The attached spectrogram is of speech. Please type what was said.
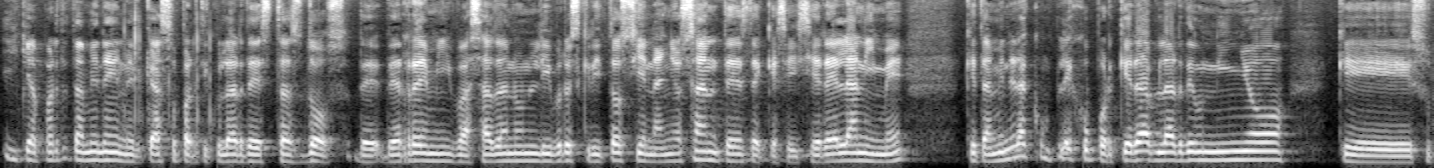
Y que aparte también en el caso particular de estas dos, de, de Remy, basado en un libro escrito 100 años antes de que se hiciera el anime, que también era complejo porque era hablar de un niño que su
